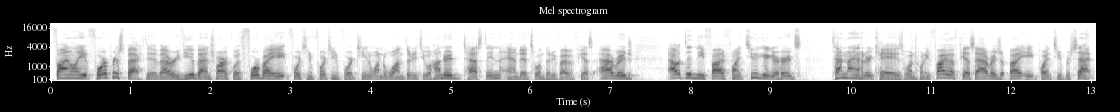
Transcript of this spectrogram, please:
Finally, for perspective, our review benchmark with 4x8 14 14 14 1-to-1 3200 testing and its 135 FPS average outdid the 5.2 GHz 10900K's 125 FPS average by 8.2%.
